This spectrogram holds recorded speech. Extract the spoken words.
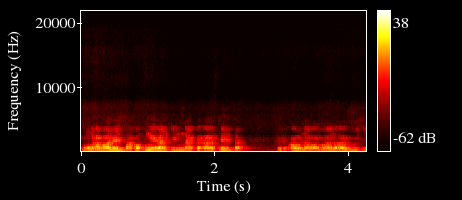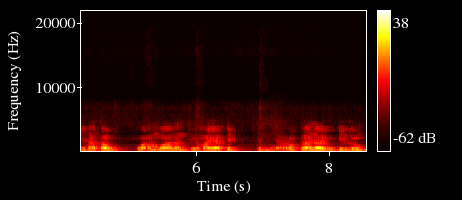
Wong awale takok pangeran inna ka ateta fir'auna wa malahu zinatau wa amwalan fil hayatid dunya. Rabbana yudillu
